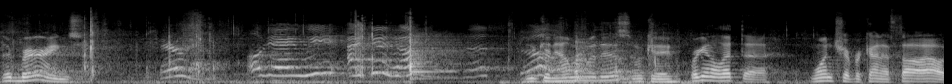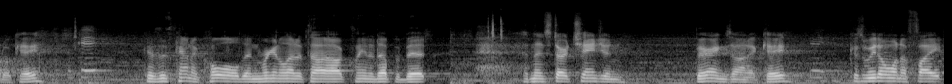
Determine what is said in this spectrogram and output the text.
They're bearings. Go. Okay, we. I can help you with this. You can help me with this? Okay. We're gonna let the one stripper kind of thaw out, okay? Okay. because it's kind of cold and we're gonna let it thaw out, clean it up a bit, and then start changing bearings on it, okay? Okay. Because we don't want to fight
